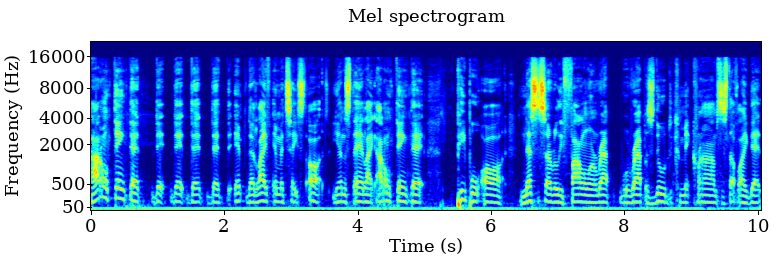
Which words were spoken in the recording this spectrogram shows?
I don't think that that that that that, that life imitates art. You understand? Like I don't think that people are necessarily following rap what rappers do to commit crimes and stuff like that.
